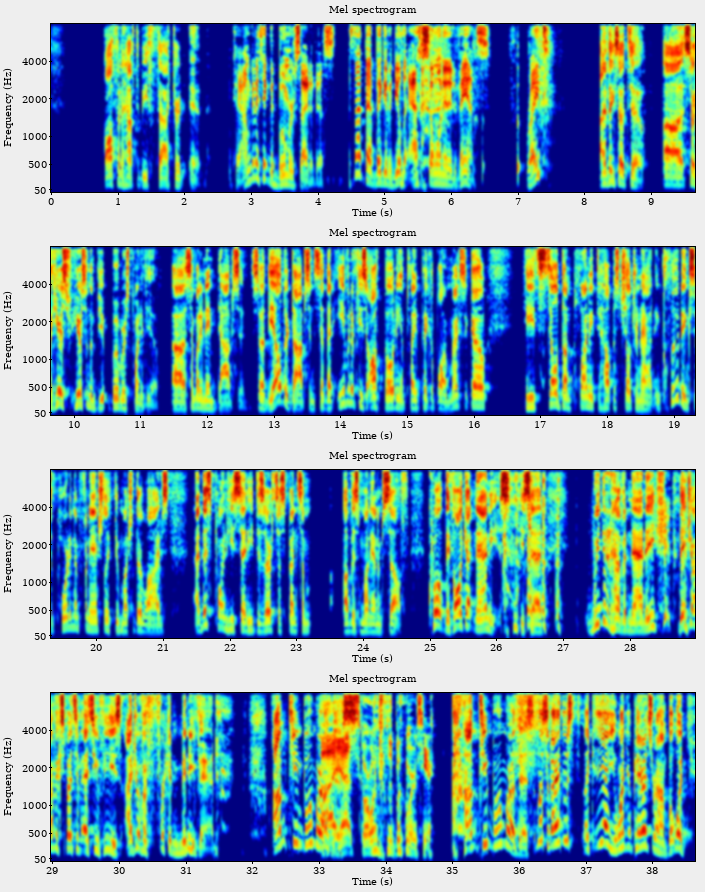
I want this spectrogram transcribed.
often have to be factored in. Okay, I'm gonna take the boomer side of this. It's not that big of a deal to ask someone in advance, right? I think so too. Uh, so here's here's from the boomer's point of view. Uh, somebody named Dobson. So the elder Dobson said that even if he's off boating and playing pickleball in Mexico, he's still done plenty to help his children out, including supporting them financially through much of their lives. At this point, he said he deserves to spend some of his money on himself. "Quote: They've all got nannies," he said. we didn't have a nanny. They drive expensive SUVs. I drove a freaking minivan. I'm Team Boomer on Ah, this. yeah, score one for the boomers here. I'm Team Boomer on this. Listen, I just like, yeah, you want your parents around, but what?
